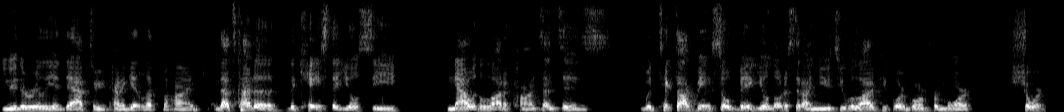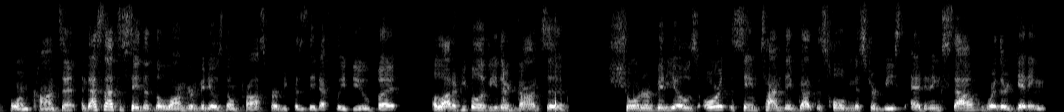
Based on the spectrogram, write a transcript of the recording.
you either really adapt or you kind of get left behind. And that's kind of the case that you'll see now with a lot of content is with TikTok being so big, you'll notice that on YouTube a lot of people are going for more short form content. And that's not to say that the longer videos don't prosper because they definitely do, but a lot of people have either gone to shorter videos or at the same time they've got this whole Mr. Beast editing style where they're getting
